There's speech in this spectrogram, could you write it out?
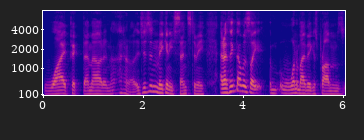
why pick them out? And I don't know. It just didn't make any sense to me. And I think that was like one of my biggest problems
